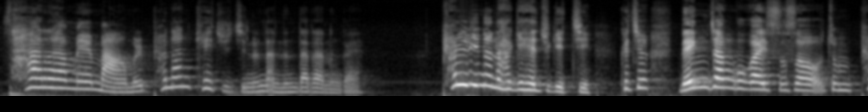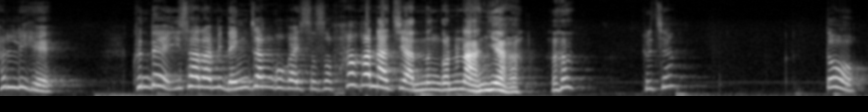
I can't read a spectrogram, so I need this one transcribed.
사람의 마음을 편안케 해주지는 않는다라는 거야. 편리는 하게 해주겠지. 그렇죠? 냉장고가 있어서 좀 편리해. 근데 이 사람이 냉장고가 있어서 화가 나지 않는 거는 아니야. 그렇죠? 또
